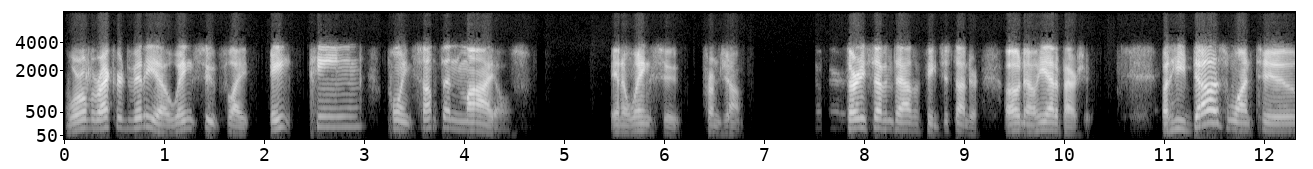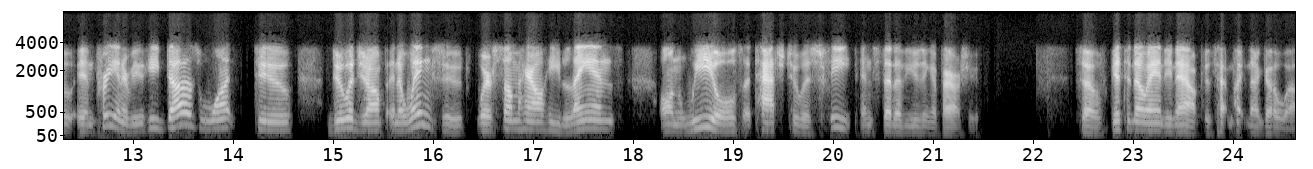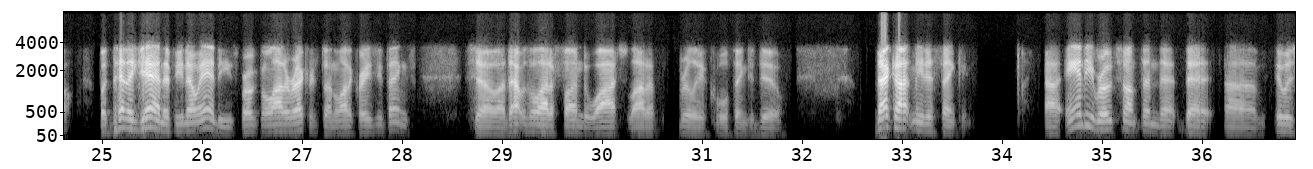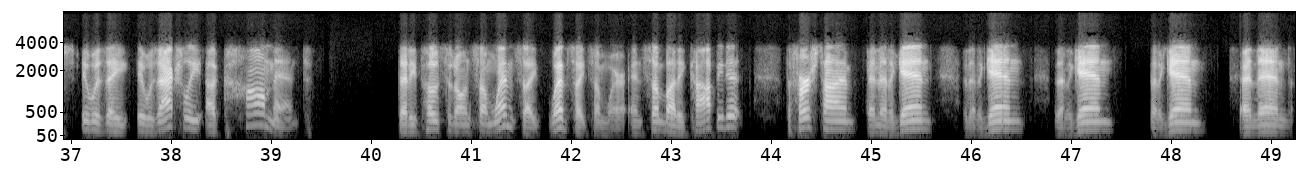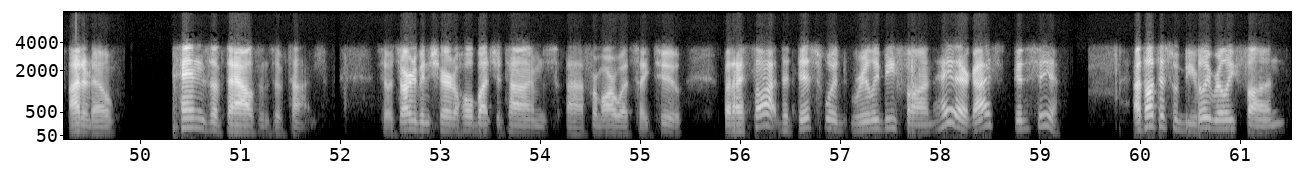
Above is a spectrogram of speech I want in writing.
World record video, wingsuit flight, 18 point something miles in a wingsuit from jump. 37,000 feet, just under. Oh no, he had a parachute. But he does want to, in pre-interview, he does want to do a jump in a wingsuit where somehow he lands on wheels attached to his feet instead of using a parachute. So get to know Andy now because that might not go well. But then again, if you know Andy, he's broken a lot of records, done a lot of crazy things. So uh, that was a lot of fun to watch, a lot of really a cool thing to do. That got me to thinking. Uh, Andy wrote something that that um, it was it was a it was actually a comment that he posted on some website website somewhere, and somebody copied it the first time, and then again, and then again, and then again, then again, and then I don't know, tens of thousands of times. So it's already been shared a whole bunch of times uh, from our website too. But I thought that this would really be fun. Hey there, guys. Good to see you. I thought this would be really, really fun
